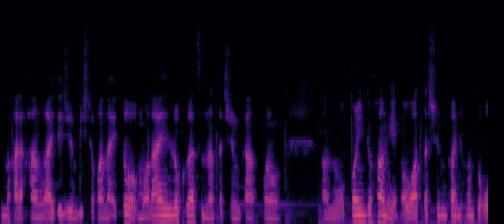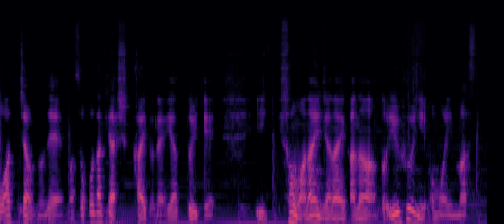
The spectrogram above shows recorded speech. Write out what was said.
今から考えて準備しておかないと、もう来年6月になった瞬間、この、あの、ポイント還元が終わった瞬間に本当終わっちゃうので、まあ、そこだけはしっかりとね、やっといて、損はないんじゃないかなというふうに思います。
